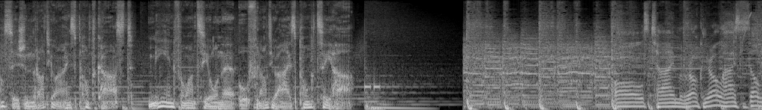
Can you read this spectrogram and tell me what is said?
Das ist ein Radio 1 Podcast. Mehr Informationen auf radio1.ch. All Time Rock'n'Roll heisst der Song.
